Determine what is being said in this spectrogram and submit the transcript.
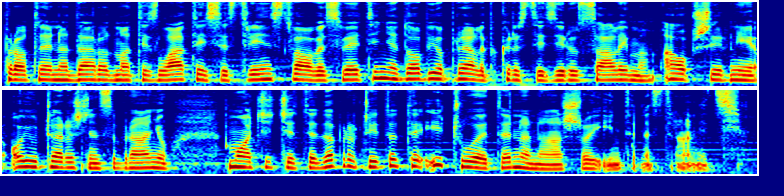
Proto je na dar od mati zlata i sestrinstva ove svetinje dobio prelep krst iz Jerusalima, a opširnije o jučerašnjem sabranju moći ćete da pročitate i čujete na našoj internet stranici.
